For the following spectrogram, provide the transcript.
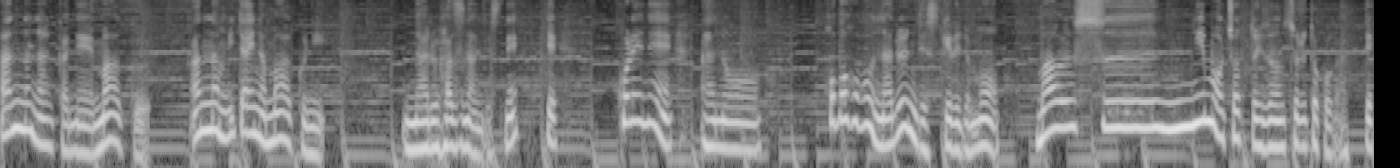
あんななんかねマークあんなみたいなマークになるはずなんですね。でこれねあのほぼほぼなるんですけれどもマウスにもちょっと依存するとこがあって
